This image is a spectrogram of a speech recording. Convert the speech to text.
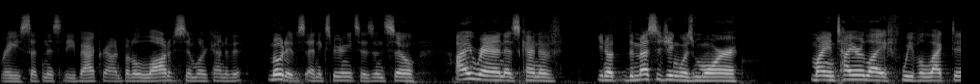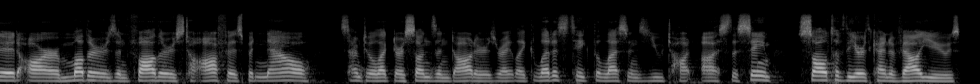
race, ethnicity, background, but a lot of similar kind of motives and experiences. And so I ran as kind of you know the messaging was more my entire life we've elected our mothers and fathers to office, but now it's time to elect our sons and daughters, right? Like, let us take the lessons you taught us, the same salt of the earth kind of values,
